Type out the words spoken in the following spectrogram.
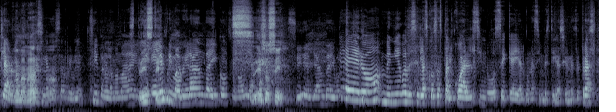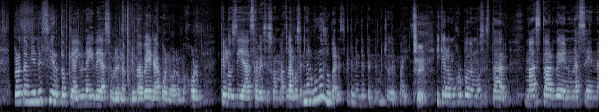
Claro. La mamá. Es una ¿no? cosa horrible. Sí, pero la mamá, él, él en primavera anda ahí con su novia. Eso sí. Sí, él ya anda ahí. Pero me niego a decir las cosas tal cual si no sé que hay algunas investigaciones detrás. Pero también es cierto que hay una idea sobre la primavera, bueno, a lo mejor que los días a veces son más largos en algunos lugares, que también depende mucho del país. Sí. Y que a lo mejor podemos estar más tarde en una cena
